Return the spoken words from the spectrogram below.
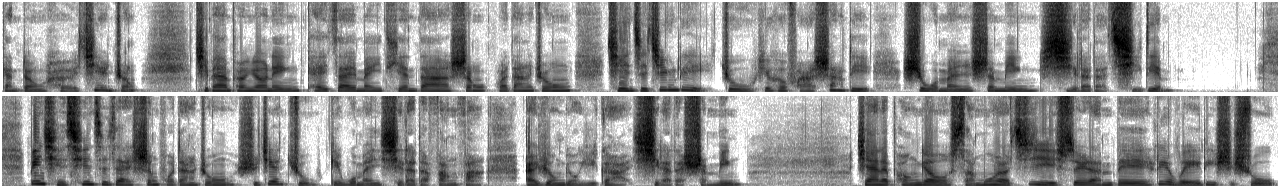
感动和见证，期盼朋友您可以在每一天的生活当中亲自经历主耶和华上帝是我们生命喜乐的起点，并且亲自在生活当中实践主给我们喜乐的方法，而拥有一个喜乐的生命。亲爱的朋友，《撒母耳记》虽然被列为历史书。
